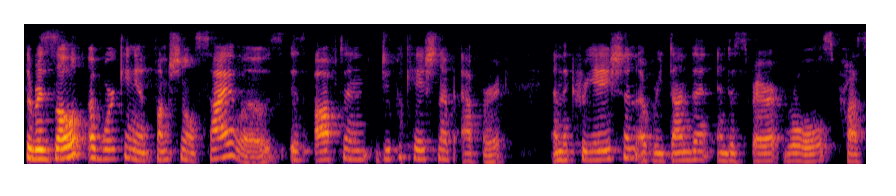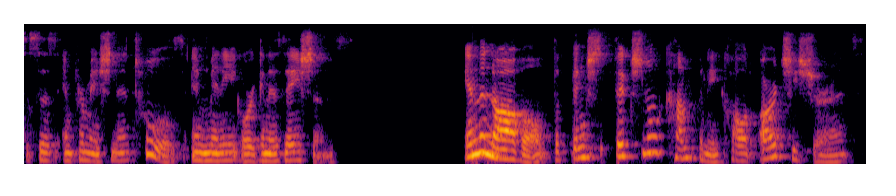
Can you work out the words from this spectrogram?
The result of working in functional silos is often duplication of effort and the creation of redundant and disparate roles, processes, information, and tools in many organizations. In the novel, the fictional company called Archisurance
